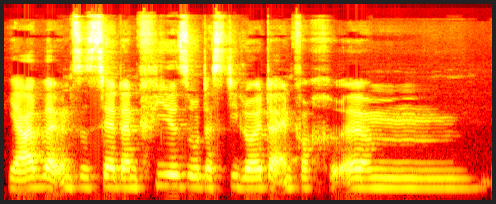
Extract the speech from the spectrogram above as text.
ja, bei uns ist ja dann viel so, dass die Leute einfach ähm,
